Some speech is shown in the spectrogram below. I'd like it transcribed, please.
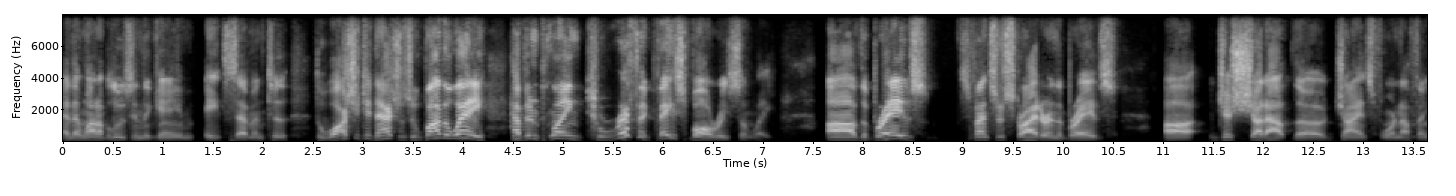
and then wound up losing the game 8 7 to the Washington Nationals, who, by the way, have been playing terrific baseball recently. Uh, the Braves, Spencer Strider and the Braves uh, just shut out the Giants 4 nothing.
